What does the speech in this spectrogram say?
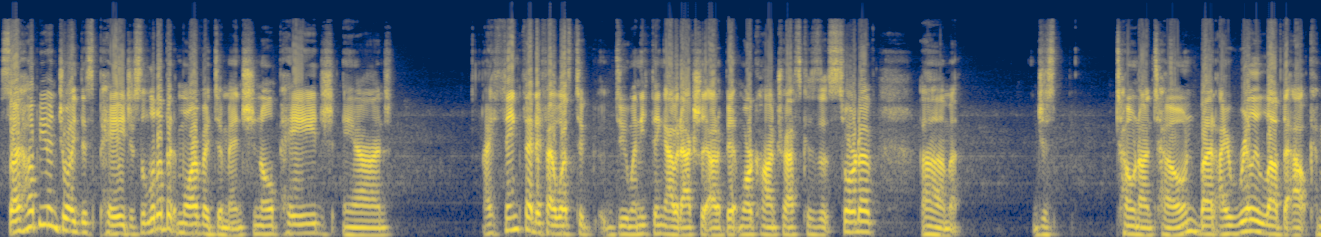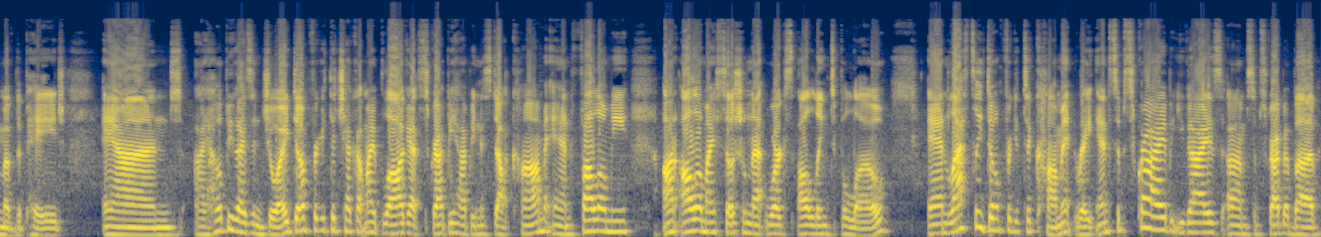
So I hope you enjoyed this page. It's a little bit more of a dimensional page, and I think that if I was to do anything, I would actually add a bit more contrast because it's sort of um, just tone on tone, but I really love the outcome of the page, and I hope you guys enjoyed. Don't forget to check out my blog at scrappyhappiness.com and follow me on all of my social networks, all linked below. And lastly, don't forget to comment, rate, and subscribe. You guys um, subscribe above,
